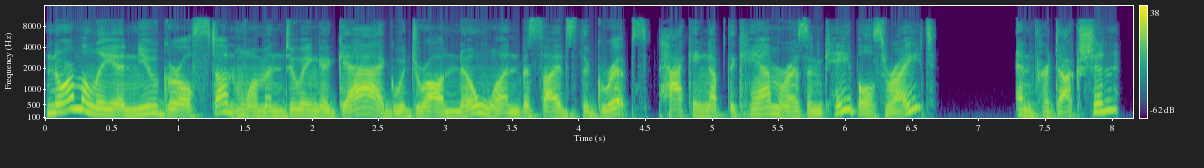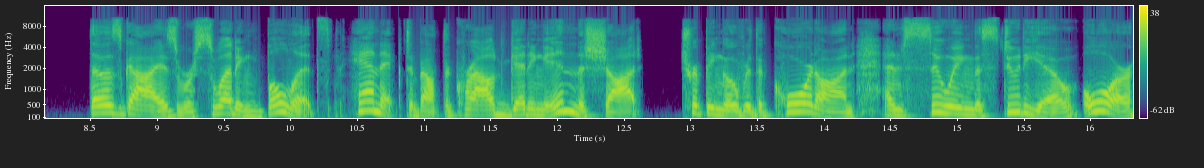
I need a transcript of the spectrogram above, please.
Normally, a new girl stunt woman doing a gag would draw no one besides the grips packing up the cameras and cables, right? And production? Those guys were sweating bullets, panicked about the crowd getting in the shot, tripping over the cordon and suing the studio, or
